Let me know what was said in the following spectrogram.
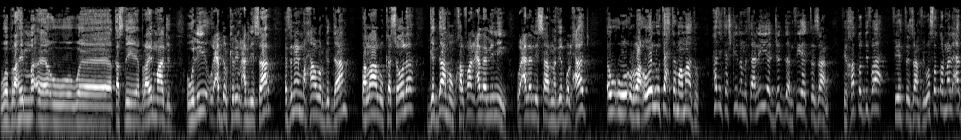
وإبراهيم آه، وقصدي إبراهيم ماجد ولي وعبد الكريم على اليسار اثنين محاور قدام طلال وكسولة قدامهم خلفان على اليمين وعلى اليسار نذير بولحاج والراؤول وتحته مامادو هذه تشكيلة مثالية جدا فيها اتزان في خط الدفاع فيها اتزان في وسط الملعب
